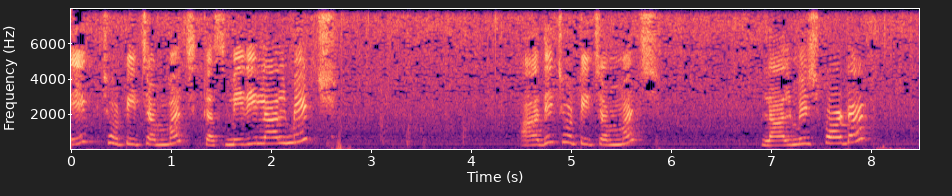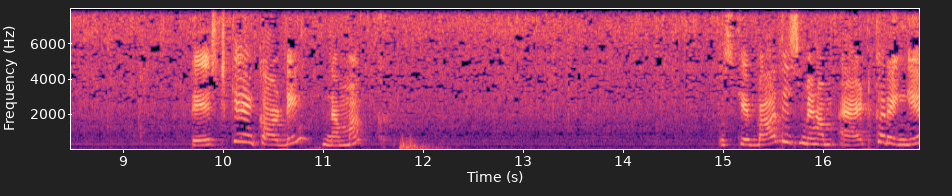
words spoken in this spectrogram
एक छोटी चम्मच कश्मीरी लाल मिर्च, आधी छोटी चम्मच लाल मिर्च पाउडर टेस्ट के अकॉर्डिंग नमक। उसके बाद इसमें हम ऐड करेंगे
